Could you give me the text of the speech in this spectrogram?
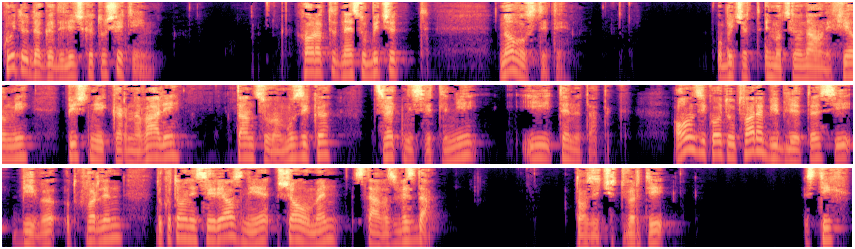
които да гаделичкат ушите им. Хората днес обичат новостите. Обичат емоционални филми, пишни карнавали, танцова музика, цветни светлини и т.н. Онзи, който отваря Библията си, бива отхвърлен, докато несериозният шоумен става звезда. Този четвърти стих,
